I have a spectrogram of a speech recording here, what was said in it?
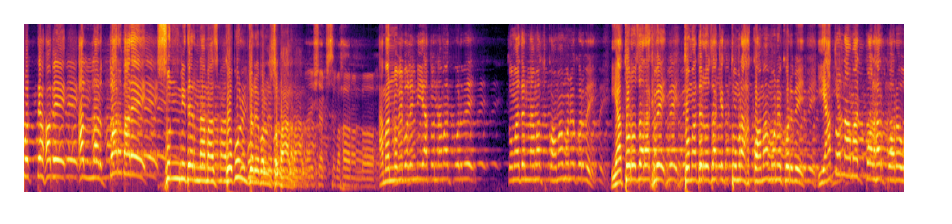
পড়তে হবে। আল্লাহর দরবারে সুন্নিদের নামাজ কবুল জোরে বলুন সুবহানাল্লাহ। আমার নবী বলেননি এত নামাজ পড়বে? তোমাদের নামাজ কমা মনে করবে? এত রোজা রাখবে, তোমাদের রোজাকে তোমরা কমা মনে করবে। এত নামাজ পড়ার পরও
